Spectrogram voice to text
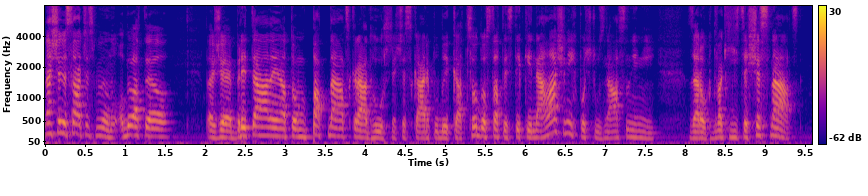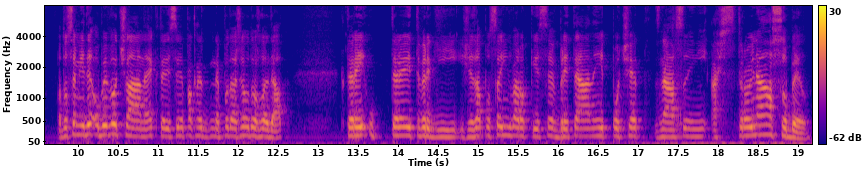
na 66 milionů obyvatel, takže Británie na tom 15 krát hůř než Česká republika, co do statistiky nahlášených počtů znásilnění za rok 2016. A to jsem někde objevil článek, který se mi pak nepodařilo dohledat, který, který tvrdí, že za poslední dva roky se v Británii počet znásilnění až strojnásobil.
